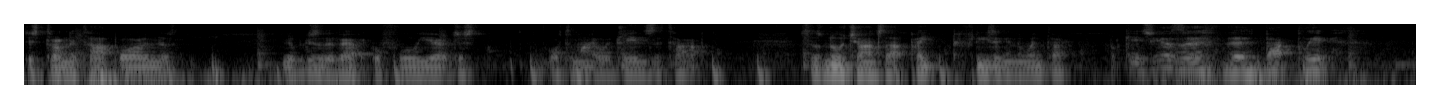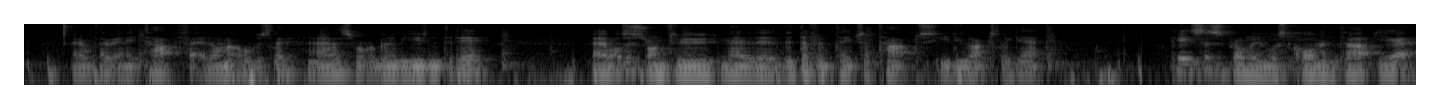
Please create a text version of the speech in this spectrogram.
Just turn the tap on and there's, you know, because of the vertical flow here, it just automatically drains the tap. So there's no chance of that pipe freezing in the winter. Okay, so here's the, the back plate uh, without any tap fitted on it obviously. Uh, this is what we're going to be using today. Uh, we'll just run through now the, the different types of taps you do actually get. Okay, so this is probably the most common tap you get.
